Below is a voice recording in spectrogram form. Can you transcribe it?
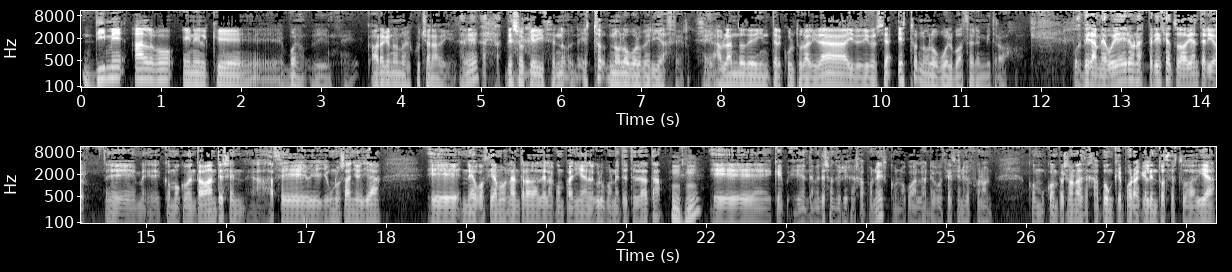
dime algo en el que, bueno, ahora que no nos escucha nadie, de eso que dicen, no, esto no lo volvería a hacer, hablando de interculturalidad y de diversidad, esto no lo vuelvo a hacer en mi trabajo. Pues mira, me voy a ir a una experiencia todavía anterior. como comentaba antes, en, hace unos años ya eh, negociamos la entrada de la compañía en el grupo NTT Data, eh, que evidentemente son de origen japonés, con lo cual las negociaciones fueron con, personas de Japón que por aquel entonces todavía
